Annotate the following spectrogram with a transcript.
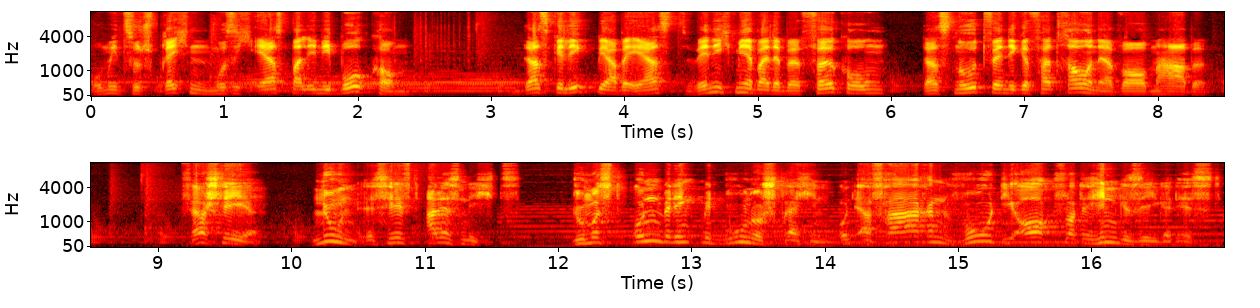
Um ihn zu sprechen, muss ich erstmal in die Burg kommen. Das gelingt mir aber erst, wenn ich mir bei der Bevölkerung das notwendige Vertrauen erworben habe. Verstehe. Nun, es hilft alles nichts. Du musst unbedingt mit Bruno sprechen und erfahren, wo die Orkflotte hingesegelt ist.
